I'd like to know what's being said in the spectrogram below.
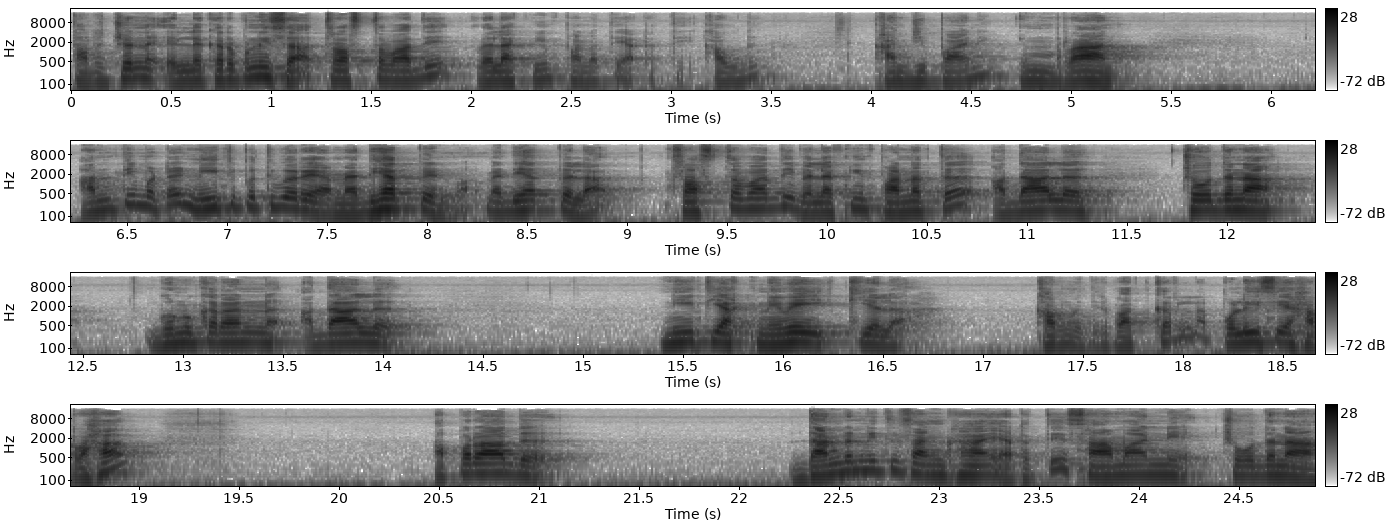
තර්ජන එල්ල කරපු නිසා ත්‍රස්තවාදයේ වැළැක්වීම පනත යටතේ. කවුද? කංජිපානි ඉම්රාන්. අන්තිමට නීතිපතිවරයා මැදිහත් වෙනවා. මැදිහත් වෙලා ත්‍රස්තවාදී වැළැක්වීම පනත අදාළ චෝදනා ගොනු කරන්න අදාළ නීතියක් නෙවෙයි කියලා කරුණු ඉදිරිපත් කරලා පොලිසිය හරහා අපරාධ දණ්ඩ නීති සංග්‍රහය යටතේ සාමාන්‍ය චෝදනා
